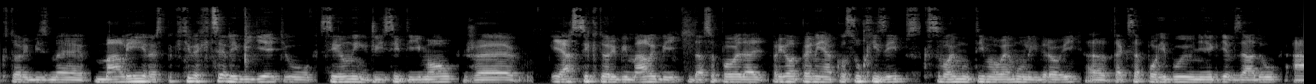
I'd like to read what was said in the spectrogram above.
ktorý by sme mali, respektíve chceli vidieť u silných GC tímov, že jazdci, ktorí by mali byť, dá sa povedať, prilepení ako suchý zips k svojmu tímovému lídrovi, tak sa pohybujú niekde vzadu a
